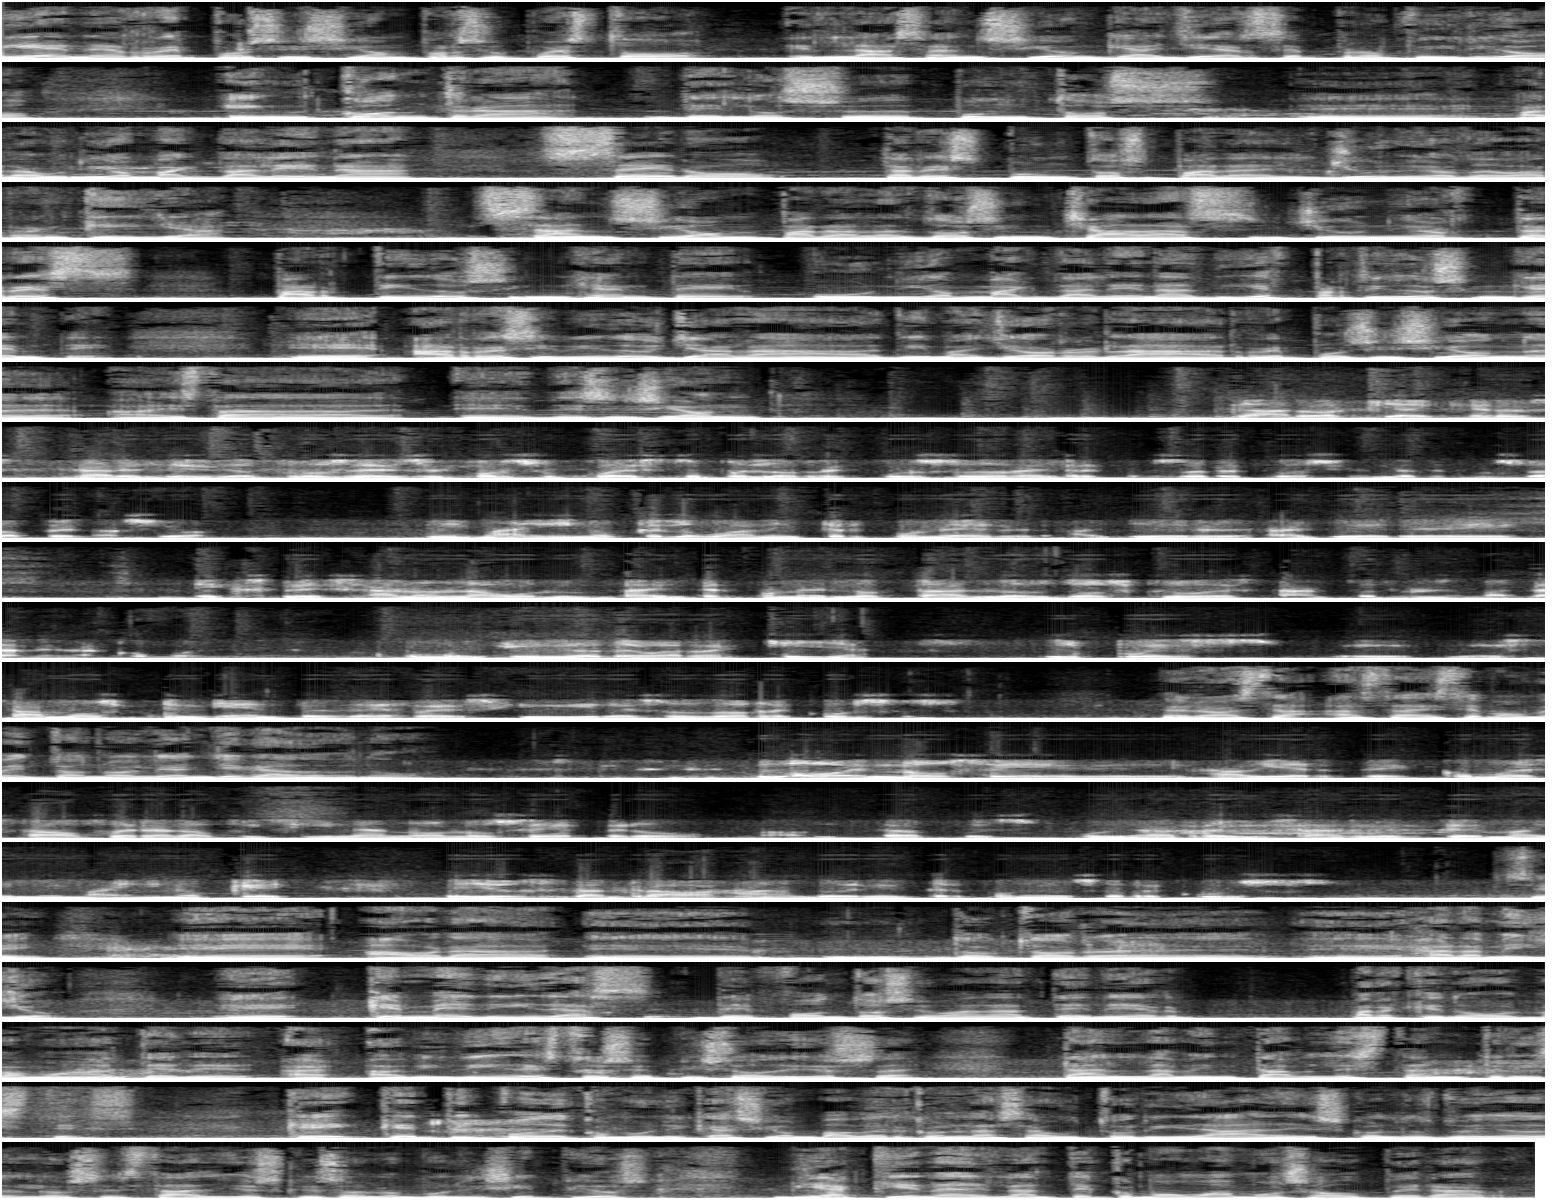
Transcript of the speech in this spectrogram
tiene reposición, por supuesto, la sanción que ayer se profirió en contra de los eh, puntos eh, para Unión Magdalena, cero, tres puntos para el Junior de Barranquilla, sanción para las dos hinchadas, Junior tres partidos sin gente, Unión Magdalena 10 partidos sin gente. Eh, ¿Ha recibido ya la Dimayor la reposición a esta decisión? Claro, aquí hay que respetar el debido proceso y por supuesto pues los recursos son el recurso de recuperación y el recurso de apelación. Me imagino que lo van a interponer. Ayer ayer eh, expresaron la voluntad de interponerlo los dos clubes, tanto el Unión Magdalena como el, como el Junior de Barranquilla, y pues eh, estamos pendientes de recibir esos dos recursos. Pero hasta, hasta ese momento no le han llegado, ¿no? No, no sé, eh, Javier, como he estado fuera de la oficina no lo sé, pero ahorita pues voy a revisar el tema y me imagino que ellos están trabajando en interponer esos recursos. Sí. Eh, ahora, eh, doctor eh, eh, Jaramillo, ¿qué medidas de fondo se van a tener para que no volvamos a tener a, vivir estos episodios tan lamentables, tan tristes? ¿Qué, ¿Qué tipo de comunicación va a haber con las autoridades, con los dueños de los estadios, que son los municipios? De aquí en adelante, ¿cómo vamos a operar?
